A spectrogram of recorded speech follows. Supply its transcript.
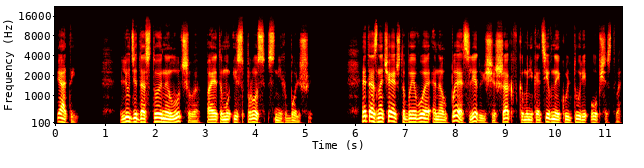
Пятый. Люди достойны лучшего, поэтому и спрос с них больше. Это означает, что боевое НЛП — следующий шаг в коммуникативной культуре общества.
